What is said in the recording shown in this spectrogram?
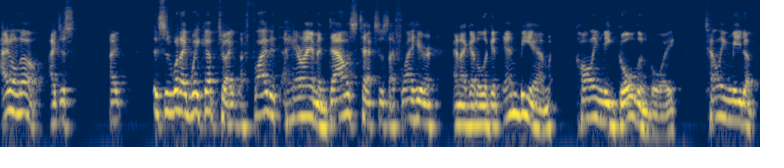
I don't know. I just, I, this is what I wake up to. I, I fly to, here I am in Dallas, Texas. I fly here and I got to look at MBM calling me Golden Boy, telling me to,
